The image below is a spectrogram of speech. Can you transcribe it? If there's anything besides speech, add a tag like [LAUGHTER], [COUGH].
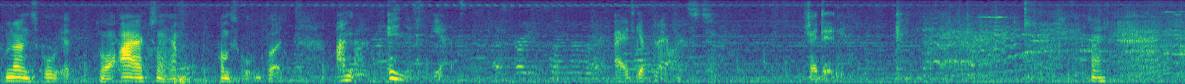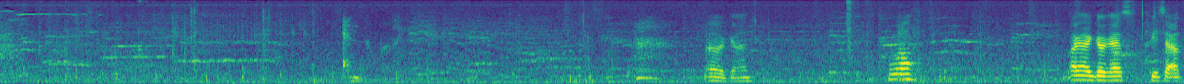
I'm not in school yet. Well, I actually am homeschooled, but I'm not in it yet. I had to get breakfast, which I did. And Oh god. Well, I gotta go guys. Peace out.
